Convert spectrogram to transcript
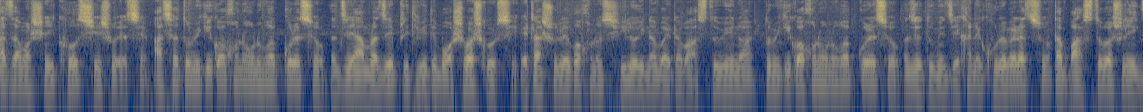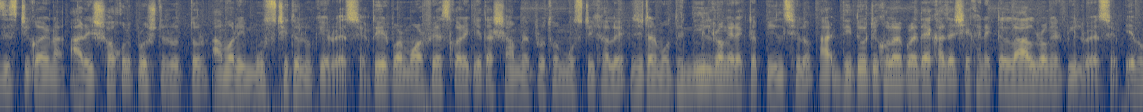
আজ আমার সেই খোঁজ শেষ হয়েছে। আচ্ছা তুমি কি কখনো অনুভব করেছ যে আমরা যে পৃথিবীতে বসবাস করছি, এটা আসলে কখনো ছিলই না বা এটা বাস্তবই নয়? তুমি কি কখনো অনুভব করেছ যে তুমি যেখানে ঘুরে বেড়াচ্ছ, তা বাস্তব আসলে এক্সিস্টই করে না? আর এই সকল প্রশ্নের উত্তর আমার এই মুষ্টিতে লুকিয়ে রয়েছে। তো এরপর মরফিয়াস করে কি, তার সামনে প্রথম মুষ্টি খেলে, যেটার মধ্যে নীল রঙের একটা পিল ছিল, আর দ্বিতীয়টি খোলার পরে দেখা যায় সেখানে একটা লাল রঙের পিল রয়েছে, এবং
